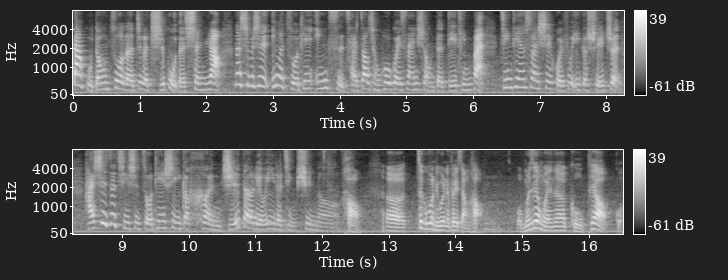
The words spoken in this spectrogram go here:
大股东做了这个持股的升让，那是不是因为昨天因此才造成货柜三雄的跌停板？今天算是回复一个水准，还是这其实昨天是一个很值得留意的警讯呢？好，呃，这个问题问的非常好。我们认为呢，股票股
